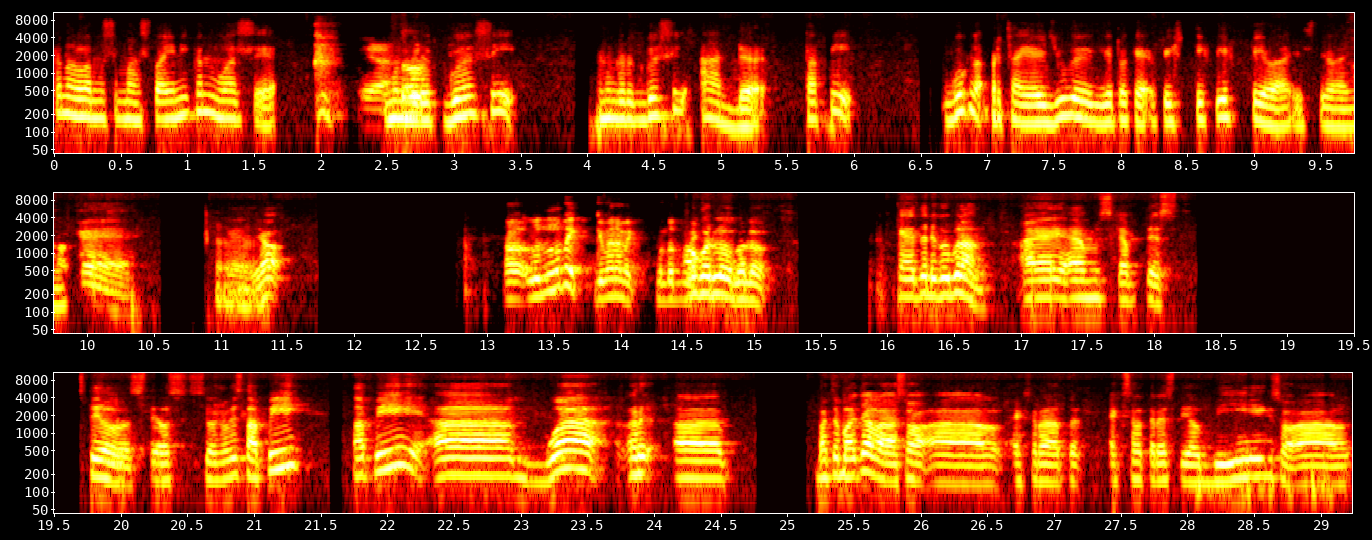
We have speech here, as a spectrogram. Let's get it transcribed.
kan alam semesta ini kan luas ya. yeah. Menurut gue sih, menurut gue sih ada, tapi gue nggak percaya juga gitu kayak fifty fifty lah istilahnya. Oke. Okay. Oke, okay, yuk. Uh, lu dulu, Mik. Gimana, Mik? Menurut oh, gue dulu, gue dulu. Kayak tadi gue bilang, I am skeptis. Still, still, still skeptis. Tapi, tapi uh, gue uh, baca-baca lah soal extra extraterrestrial being, soal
